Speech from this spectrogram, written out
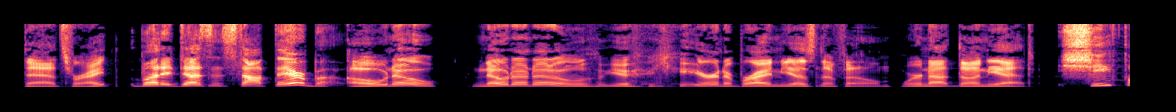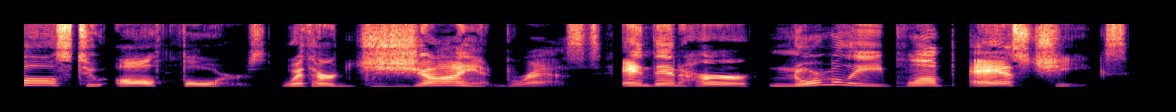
That's right. But it doesn't stop there, Bo. Oh no. No, no, no. You're, you're in a Brian Yuzna film. We're not done yet. She falls to all fours with her giant breasts, and then her normally plump ass cheeks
